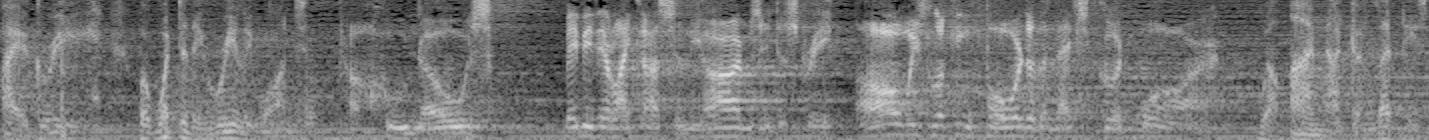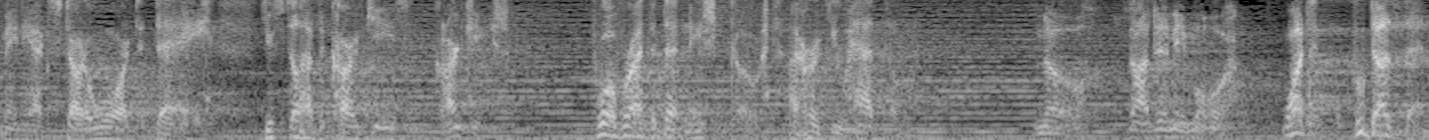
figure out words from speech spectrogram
I agree, but what do they really want? Oh, who knows? Maybe they're like us in the arms industry, always looking forward to the next good war. Well, I'm not gonna let these maniacs start a war today. You still have the card keys? Card keys? To override the detonation code. I heard you had them. No, not anymore. What? Who does then?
